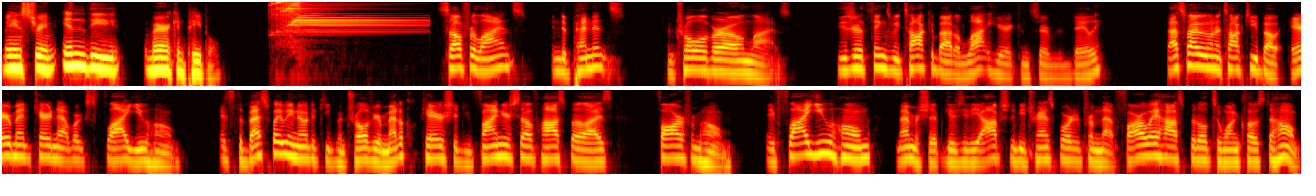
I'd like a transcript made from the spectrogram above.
mainstream in the American people. Self reliance, independence, control over our own lives. These are the things we talk about a lot here at Conservative Daily. That's why we want to talk to you about Air Medcare Network's Fly You Home. It's the best way we know to keep control of your medical care should you find yourself hospitalized far from home. A Fly You Home membership gives you the option to be transported from that faraway hospital to one close to home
